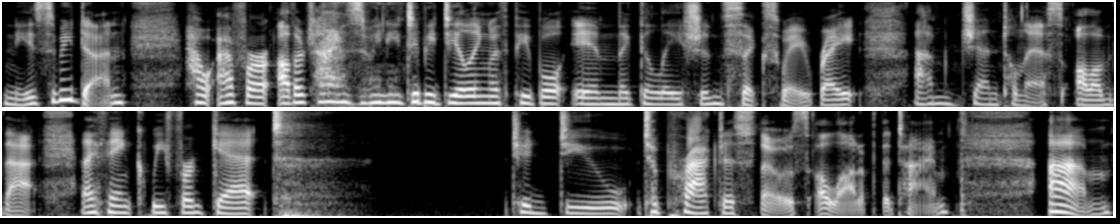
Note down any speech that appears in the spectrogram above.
needs to be done. However, other times we need to be dealing with people in the Galatians 6 way, right? Um, gentleness, all of that. And I think we forget to do to practice those a lot of the time. Um,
